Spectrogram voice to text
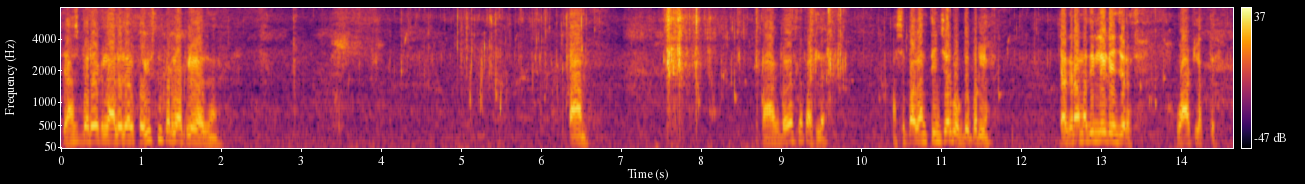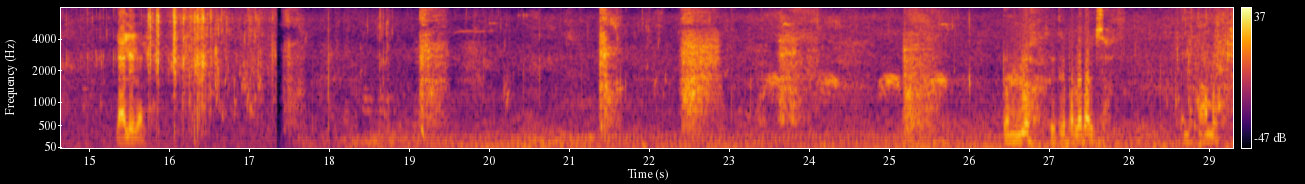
त्याच बरं एक लाले लाल काहीच नाही पडला आपल्याला अजून. ताम पाग बघ पाटलं. असं पागान तीन चार बोगदं पडलं. डगरामध्ये लई डेंजर वाट लागते. लाले लाल. दमलो काहीतरी पडला बारीकसा तांब आहे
